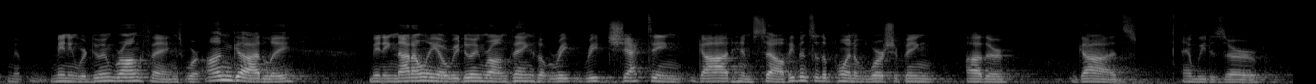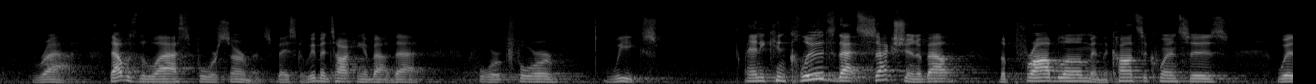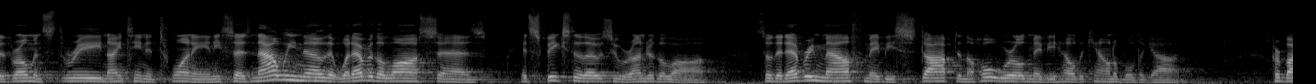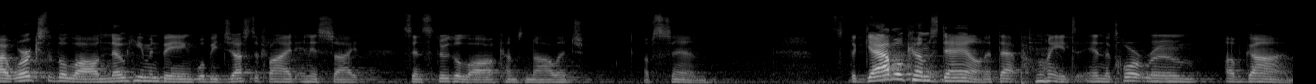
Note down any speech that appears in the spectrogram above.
meaning we're doing wrong things. We're ungodly, meaning not only are we doing wrong things, but we're re- rejecting God Himself, even to the point of worshiping other gods, and we deserve wrath. That was the last four sermons, basically. We've been talking about that for four weeks. And he concludes that section about the problem and the consequences with Romans 3 19 and 20. And he says, Now we know that whatever the law says, it speaks to those who are under the law, so that every mouth may be stopped and the whole world may be held accountable to God. For by works of the law, no human being will be justified in his sight, since through the law comes knowledge of sin. The gavel comes down at that point in the courtroom of God,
